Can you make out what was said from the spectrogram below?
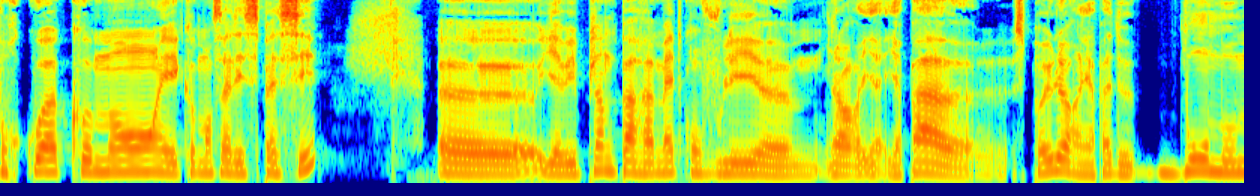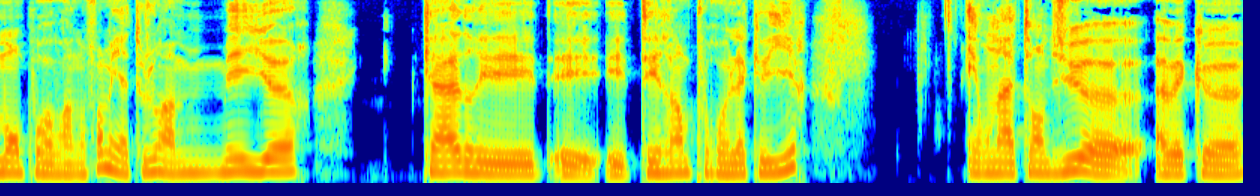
pourquoi, comment et comment ça allait se passer. Euh, Il y avait plein de paramètres qu'on voulait. euh, alors, il n'y a, pas euh, spoiler, hein, il n'y a pas de bon moment pour avoir un enfant, mais il y a toujours un meilleur cadre et, terrain pour l'accueillir. Et on a attendu euh, avec euh,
